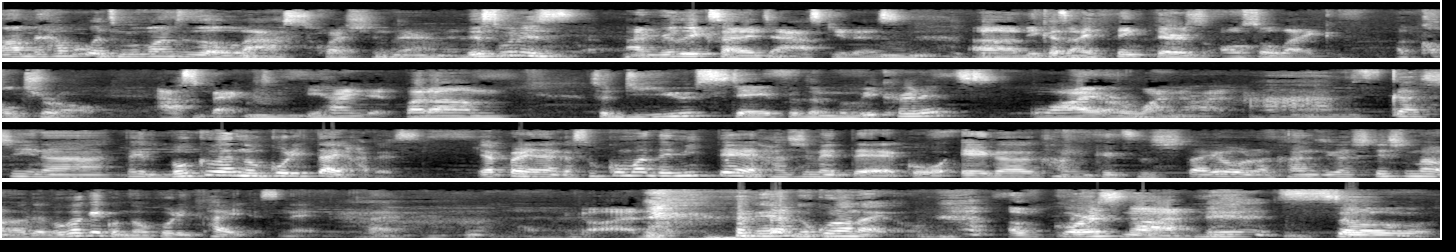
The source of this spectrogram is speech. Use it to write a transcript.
Um, how about let's move on to the last question there. This one is, I'm really excited to ask you this uh, because I think there's also like a cultural aspect Mm. behind it. But um, so do you stay for the movie credits? Why or why not? ああ、難しいな。だけど僕は残りたい派です。やっぱりなんかそこまで見て初めてこう映画が完結したような感じがしてしまうので僕は結構残りたいですね。は Oh my god. い。え、残らないの of course not. So,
